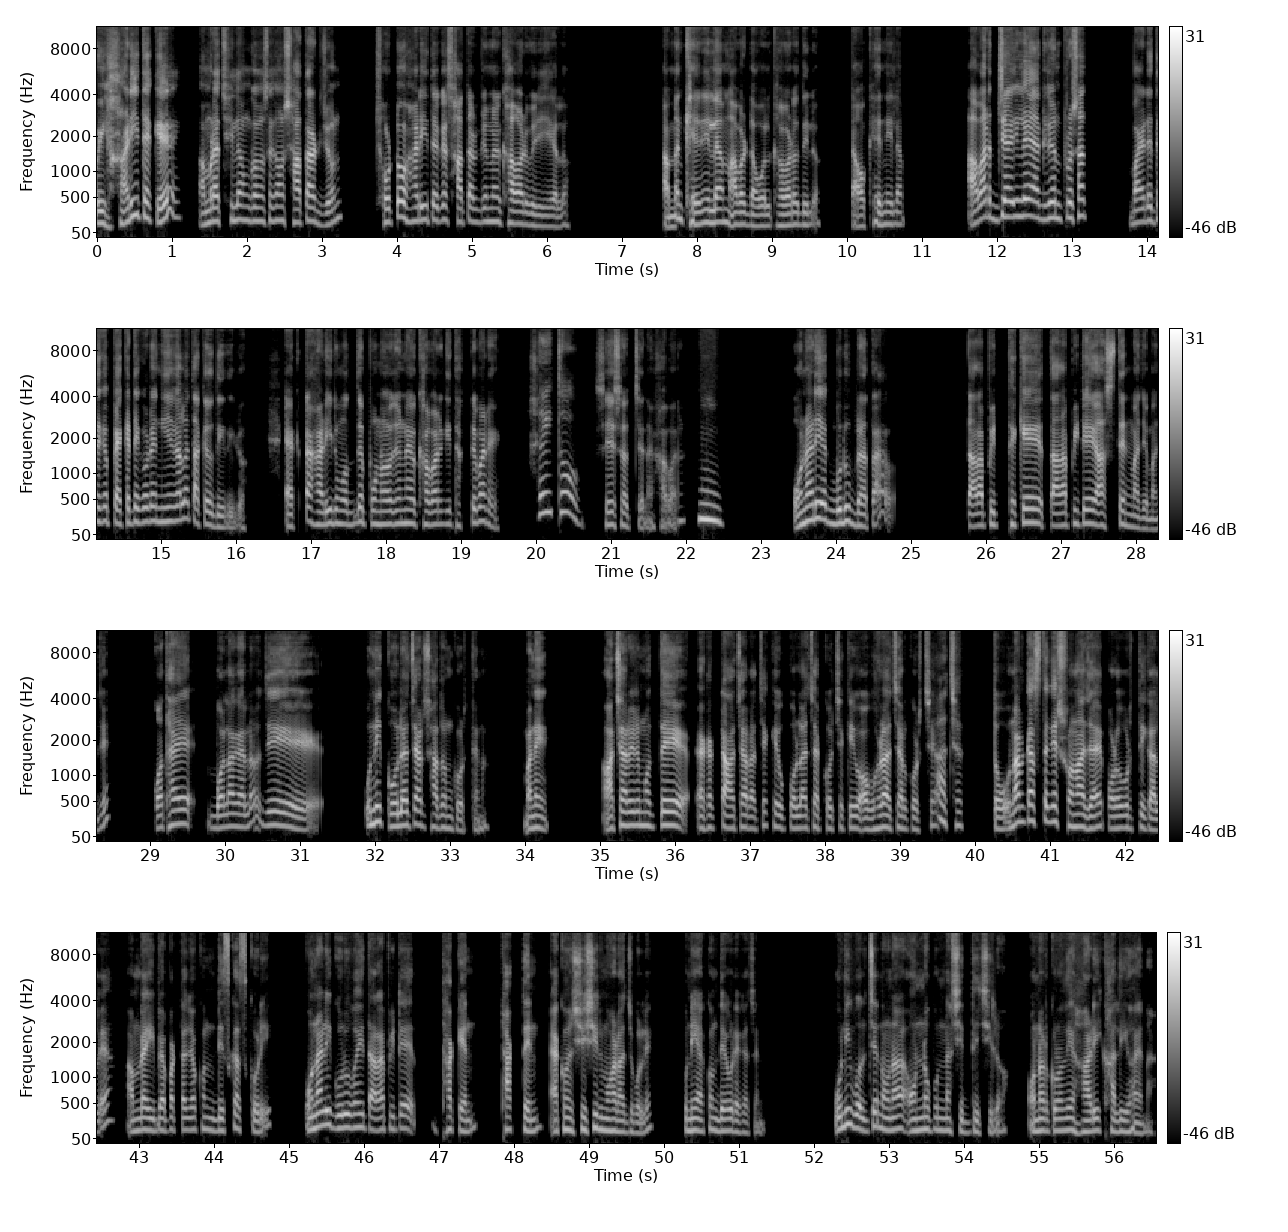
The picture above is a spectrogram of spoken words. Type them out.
ওই হাঁড়ি থেকে আমরা ছিলাম কমসে কম সাত আট জন। ছোট হাঁড়ি থেকে সাত আট জনের খাবার বেরিয়ে গেল। আমরা খেয়ে নিলাম আবার ডবল খাবারও দিল তাও খেয়ে নিলাম। আবার চাইলে একজন প্রসাদ বাইরে থেকে প্যাকেটে করে নিয়ে গেল তাকেও দিয়ে দিল। একটা হাঁড়ির মধ্যে পনেরো জনের খাবার কি থাকতে পারে? সেই তো। শেষ হচ্ছে না খাবার। হুম। ওনারই এক গুরু ভ্রাতা তারাপীঠ থেকে তারাপীঠে আসতেন মাঝে মাঝে। কথায় বলা গেল যে উনি কোলাচার সাধন করতেন। মানে আচারের মধ্যে এক একটা আচার আছে কেউ কোলাচার করছে কেউ অঘোরাচার করছে। আচ্ছা। তো ওনার কাছ থেকে শোনা যায় পরবর্তীকালে আমরা এই ব্যাপারটা যখন ডিসকাস করি ওনারই গুরু ভাই তারাপীঠে থাকেন থাকতেন এখন শিশির মহারাজ বলে উনি এখন দেও রেখেছেন উনি বলছেন ওনার অন্নপূর্ণা সিদ্ধি ছিল। ওনার কোনোদিন হাঁড়ি খালি হয় না।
